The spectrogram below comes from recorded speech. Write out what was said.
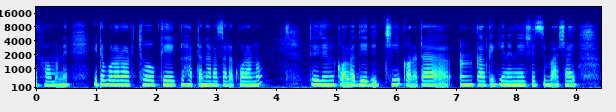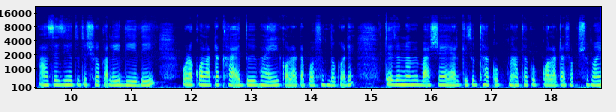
দেখাও। মানে এটা বলার অর্থ ওকে একটু হাতটা নাড়াচাড়া করানো। তো এই যে আমি কলা দিয়ে দিচ্ছি। কলাটা কালকে কিনে নিয়ে এসেছি, বাসায় আছে যেহেতু তো সকালেই দিয়ে দিই। ওরা কলাটা খায়, দুই ভাই কলাটা পছন্দ করে। তো এই জন্য আমি বাসায় আর কিছু থাকুক, না থাকুক কলাটা সবসময়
